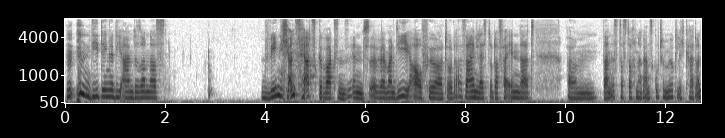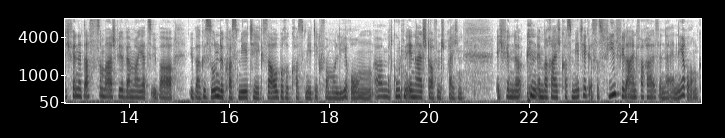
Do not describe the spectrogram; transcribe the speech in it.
die Dinge, die einem besonders wenig ans Herz gewachsen sind, äh, wenn man die aufhört oder sein lässt oder verändert, ähm, dann ist das doch eine ganz gute Möglichkeit. Und ich finde das zum Beispiel, wenn wir jetzt über, über gesunde Kosmetik, saubere Kosmetikformulierungen äh, mit guten Inhaltsstoffen sprechen, ich finde, im Bereich Kosmetik ist es viel, viel einfacher als in der Ernährung.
